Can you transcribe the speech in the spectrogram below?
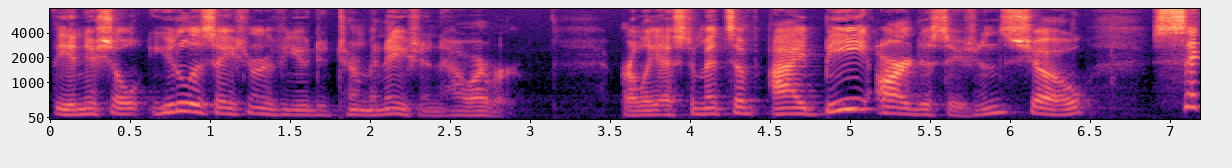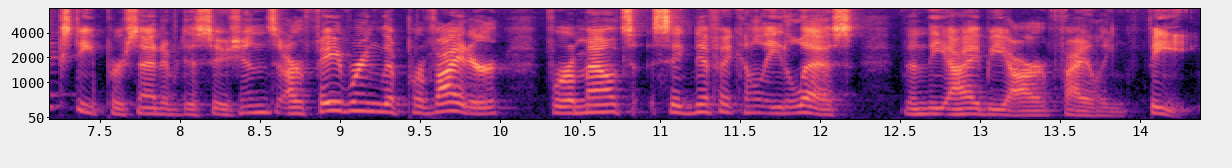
the initial utilization review determination, however. Early estimates of IBR decisions show 60% of decisions are favoring the provider for amounts significantly less than the IBR filing fee.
